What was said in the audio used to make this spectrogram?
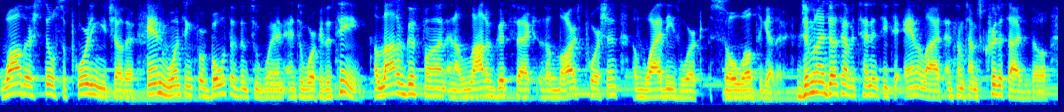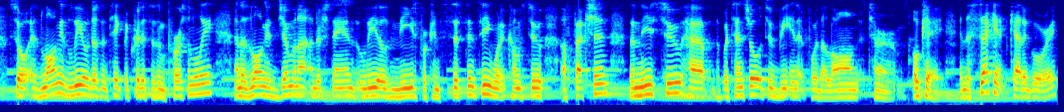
while they're still supporting each other and wanting for both of them to win and to work as a team. A lot of good fun and a lot of good sex is a large portion of why these work so well together. Gemini does have a tendency to analyze and sometimes criticize though, so as long as Leo doesn't take the criticism personally, and as long as Gemini understands Leo's need for consistency when it comes to affection, then these two have the potential to be in it for the long term. Okay, in the second category,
